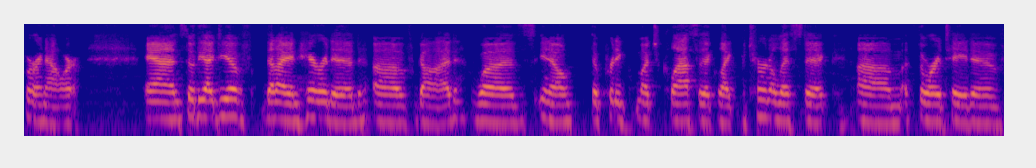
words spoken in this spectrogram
for an hour. And so the idea of that I inherited of God was, you know, the pretty much classic, like paternalistic, um, authoritative,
